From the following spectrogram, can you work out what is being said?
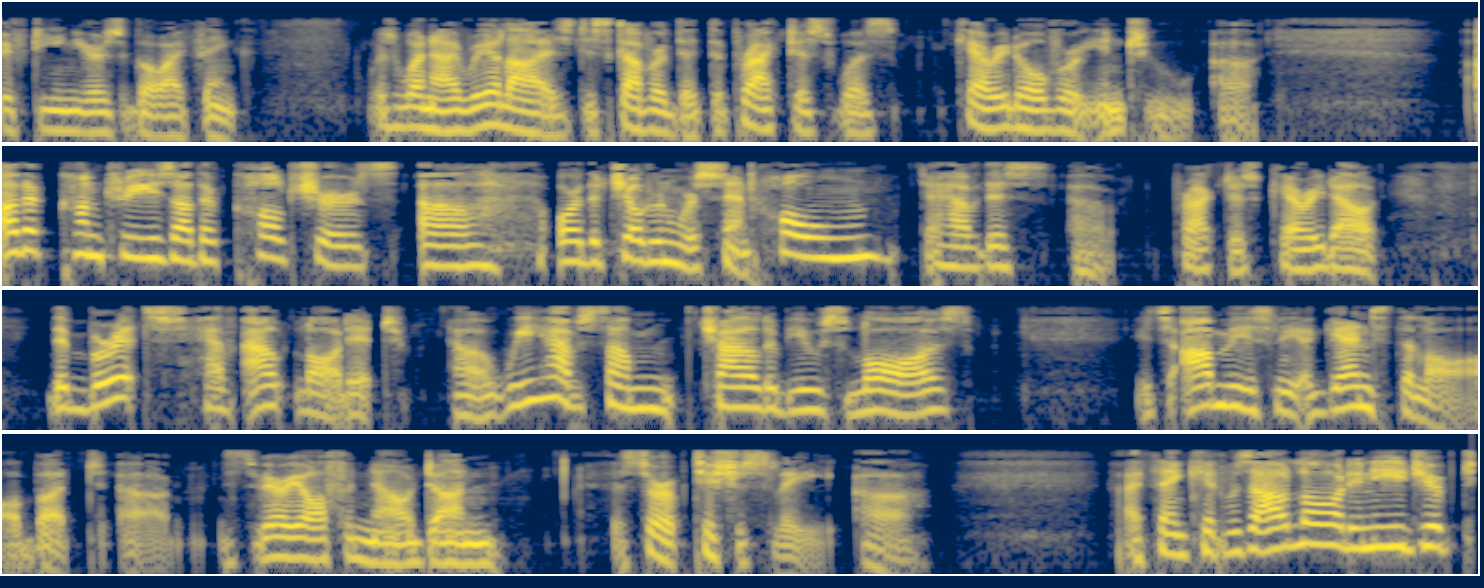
15 years ago, I think, was when I realized, discovered that the practice was carried over into uh, other countries, other cultures, uh, or the children were sent home to have this uh, practice carried out. The Brits have outlawed it. Uh, we have some child abuse laws. It's obviously against the law, but uh, it's very often now done surreptitiously. I think it was outlawed in Egypt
